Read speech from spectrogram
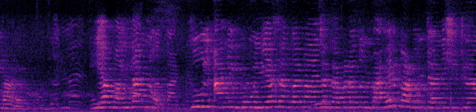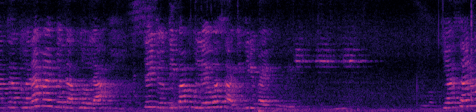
या महिलांना चूल आणि मूल या संकल्पनेच्या बाहेर काढून ज्यांनी शिक्षणाचा खरा मार्ग दाखवला. ते ज्योतिबा फुले व सावित्रीबाई फुले. या सर्व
